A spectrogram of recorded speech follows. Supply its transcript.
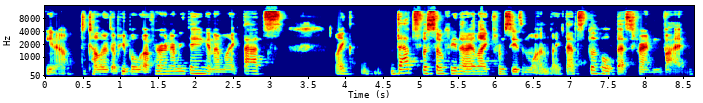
you know, to tell her that people love her and everything and I'm like that's Like that's the Sophie that I liked from season one. Like that's the whole best friend vibe.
